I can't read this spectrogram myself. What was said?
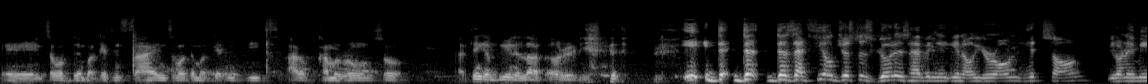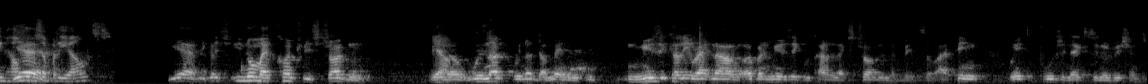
And some of them are getting signed, some of them are getting gigs out of Cameroon. So, I think I'm doing a lot already. it, d- does that feel just as good as having, you know, your own hit song? You know what I mean? Helping yeah. somebody else? Yeah, because you know my country is struggling. Yeah. You know, we're not we're not that many. musically right now, the urban music we're kind of like struggling a bit. So I think we need to push the next generation to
